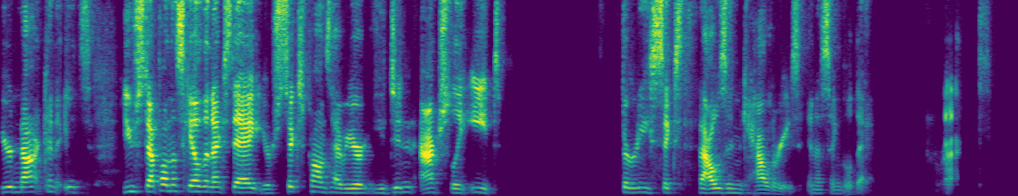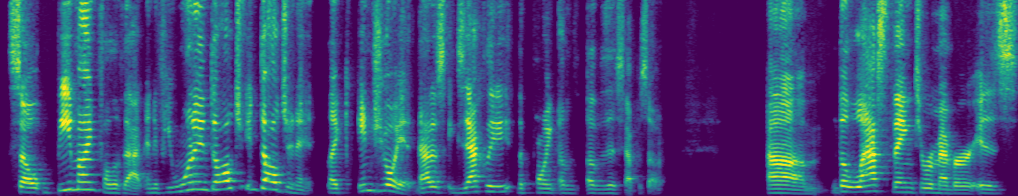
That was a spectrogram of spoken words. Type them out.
you're not going to it's you step on the scale the next day you're six pounds heavier you didn't actually eat 36,000 calories in a single day. Correct. So be mindful of that. And if you want to indulge, indulge in it. Like enjoy it. That is exactly the point of, of this episode. Um, the last thing to remember is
